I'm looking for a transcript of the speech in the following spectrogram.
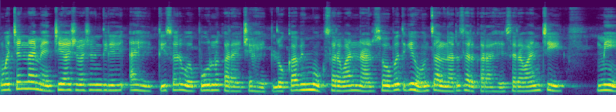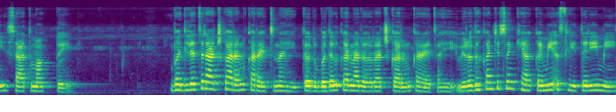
वचननाम्यात जी आश्वासन दिलेली आहेत ती सर्व पूर्ण करायची आहेत. लोकाभिमुख सर्वांना सोबत घेऊन चालणारं सरकार आहे. सर्वांची मी साथ मागतोय. बदल्याचं राजकारण करायचं नाही तर बदल करणारं राजकारण करायचं आहे. विरोधकांची संख्या कमी असली तरी मी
